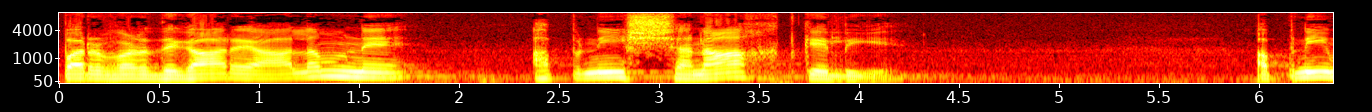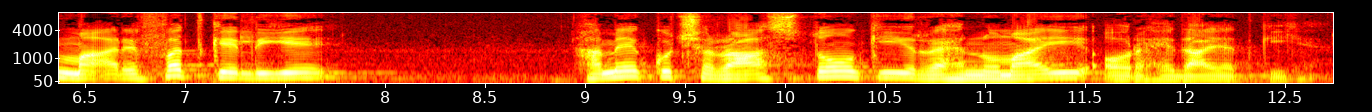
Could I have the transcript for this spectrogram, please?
پروردگار عالم نے اپنی شناخت کے لیے اپنی معرفت کے لیے ہمیں کچھ راستوں کی رہنمائی اور ہدایت کی ہے۔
